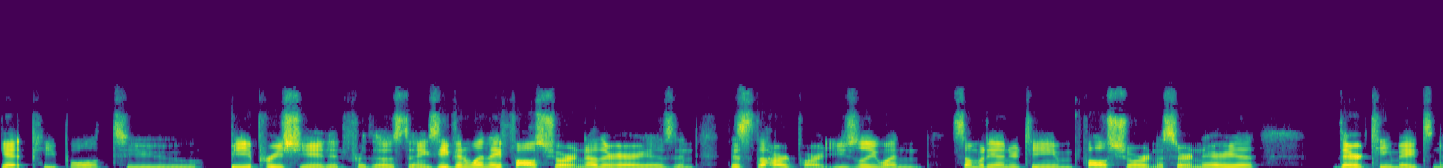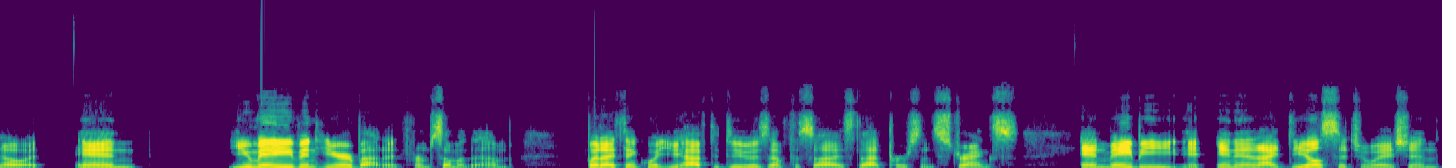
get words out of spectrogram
get people to be appreciated for those things, even when they fall short in other areas, and this is the hard part. Usually, when somebody on your team falls short in a certain area, their teammates know it, and you may even hear about it from some of them but I think what you have to do is emphasize that person's strengths. And maybe in an ideal situation,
